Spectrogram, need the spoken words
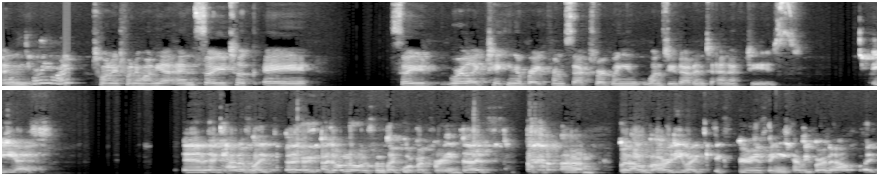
right? 2021, yeah. And so you took a, so you were like taking a break from sex work when you once you got into NFTs. Yes. And, and kind of like I, I don't know if it's like what my brain does, um, but I was already like experiencing heavy burnout like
